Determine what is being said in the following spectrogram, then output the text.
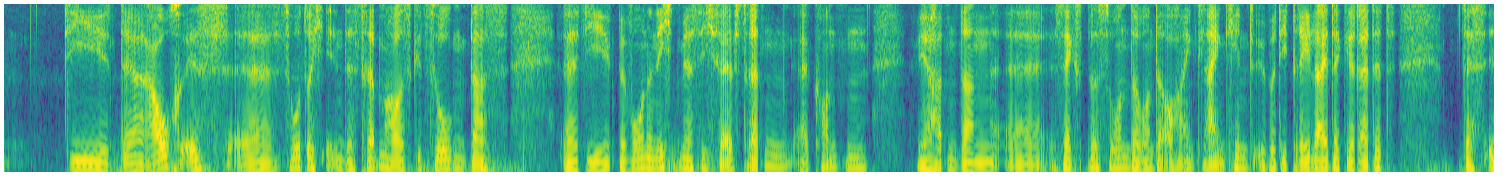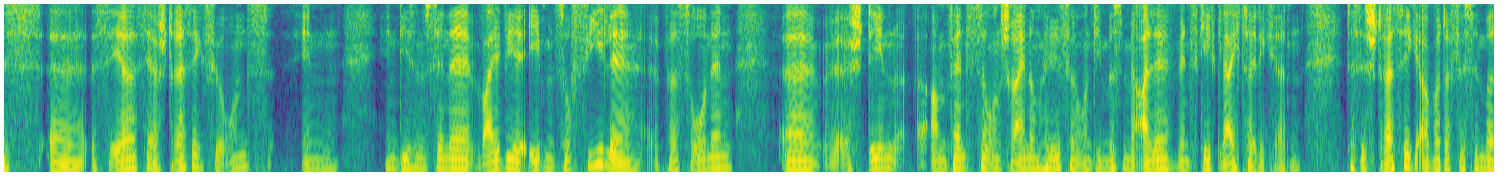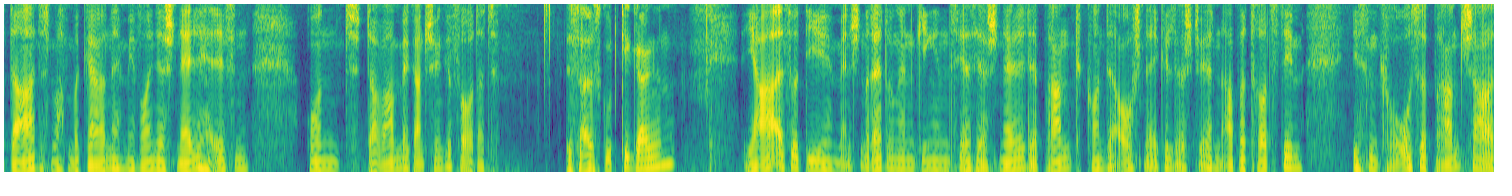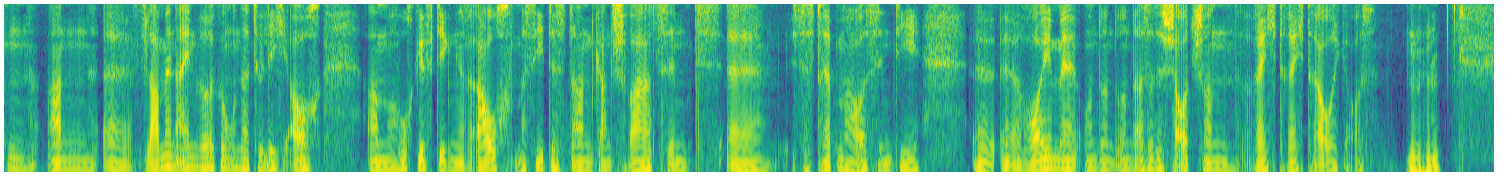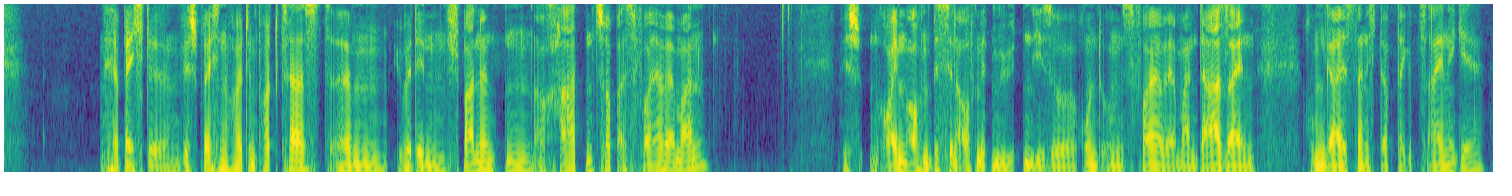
die, der Rauch ist äh, so durch in das Treppenhaus gezogen, dass äh, die Bewohner nicht mehr sich selbst retten äh, konnten. Wir hatten dann äh, sechs Personen, darunter auch ein Kleinkind, über die Drehleiter gerettet. Das ist äh, sehr, sehr stressig für uns in, in diesem Sinne, weil wir eben so viele äh, Personen äh, stehen am Fenster und schreien um Hilfe und die müssen wir alle, wenn es geht, gleichzeitig retten. Das ist stressig, aber dafür sind wir da, das machen wir gerne. Wir wollen ja schnell helfen und da waren wir ganz schön gefordert. Ist alles gut gegangen? Ja, also die Menschenrettungen gingen sehr, sehr schnell. Der Brand konnte auch schnell gelöscht werden, aber trotzdem ist ein großer Brandschaden an äh, Flammeneinwirkung und natürlich auch am hochgiftigen Rauch. Man sieht es dann ganz schwarz, sind, äh, ist das Treppenhaus, sind die äh, äh, Räume und, und, und. Also das schaut schon recht, recht traurig aus. Mhm. Herr Bechtel, wir sprechen heute im Podcast ähm, über den spannenden, auch harten Job als Feuerwehrmann wir räumen auch ein bisschen auf mit Mythen, die so rund ums Feuerwehrmann-Dasein rumgeistern. Ich glaube, da gibt's einige.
